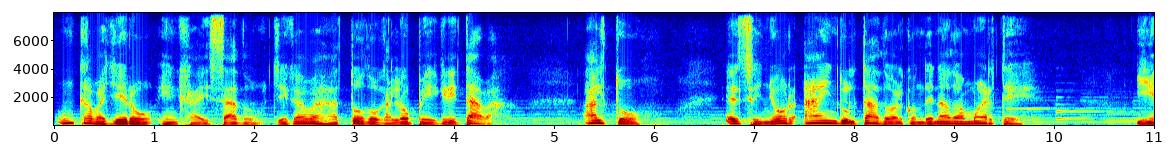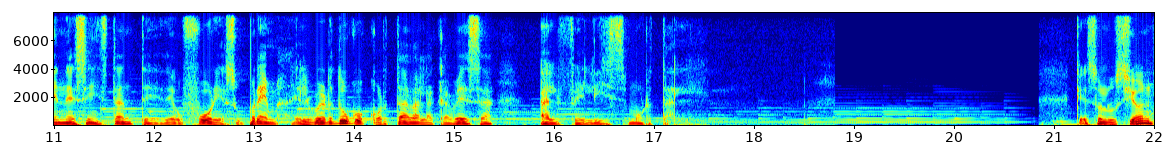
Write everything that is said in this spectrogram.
un caballero enjaezado llegaba a todo galope y gritaba, ¡Alto! El Señor ha indultado al condenado a muerte. Y en ese instante de euforia suprema, el verdugo cortaba la cabeza al feliz mortal. ¿Qué solución?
